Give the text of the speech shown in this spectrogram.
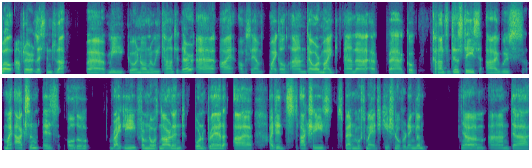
well, after listening to that, uh, me going on a wee tangent there, uh, I obviously am Michael and or Mike, and uh, uh, go clans and dynasties. I was my accent is although rightly from Northern Ireland, born and bred. I I did actually spend most of my education over in England, um, and uh,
